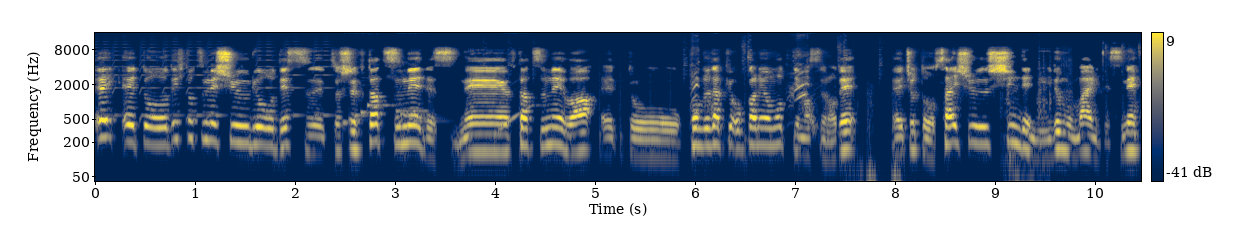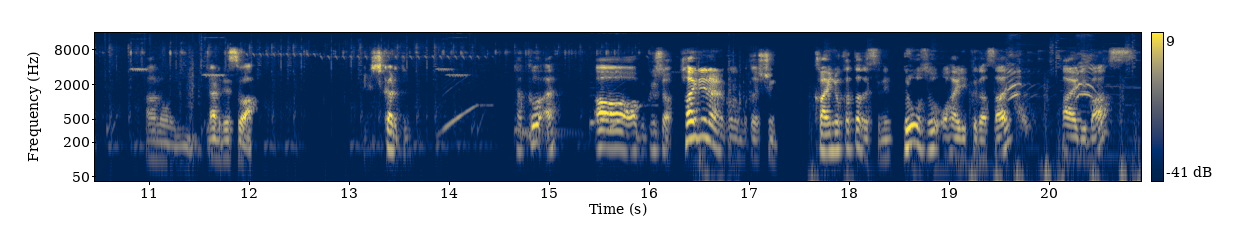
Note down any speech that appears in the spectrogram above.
え、えっ、と、で、一つ目終了です。そして二つ目ですね。二つ目は、えっ、と、これだけお金を持っていますので、えーちょっと最終神殿に挑む前にですね、あの、あれですわ。しっかりと、たくわ、えああ、びっくりした。入れないのかと思った一瞬。会員の方ですね。どうぞお入りください。入ります。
